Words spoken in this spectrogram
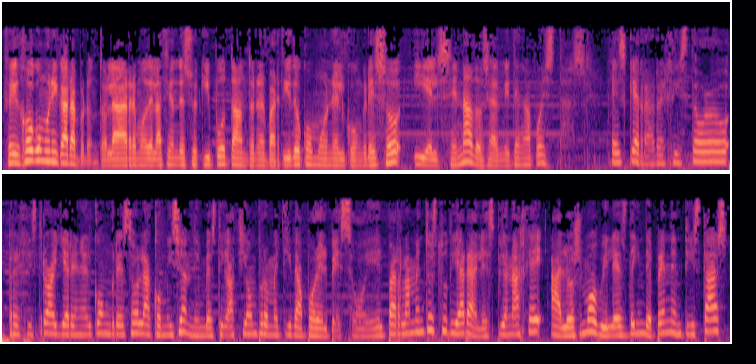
Feijó comunicará pronto la remodelación de su equipo tanto en el partido como en el Congreso y el Senado. Se admiten apuestas. Esquerra registró, registró ayer en el Congreso la comisión de investigación prometida por el PSOE. El Parlamento estudiará el espionaje a los móviles de independentistas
